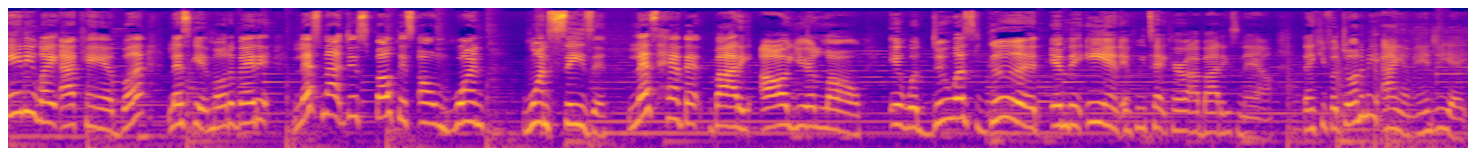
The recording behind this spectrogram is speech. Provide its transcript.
any way I can. But let's get motivated. Let's not just focus on one one season. Let's have that body all year long it will do us good in the end if we take care of our bodies now. Thank you for joining me. I am Angie H.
